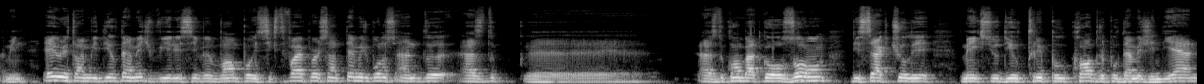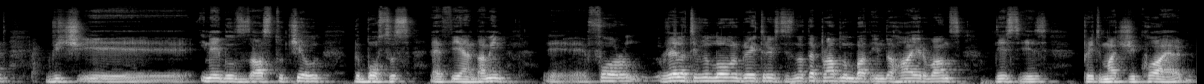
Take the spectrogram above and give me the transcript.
I mean, every time we deal damage, we receive a 1.65% damage bonus, and the, as the uh, as the combat goes on, this actually makes you deal triple, quadruple damage in the end, which uh, enables us to kill the bosses at the end. I mean, uh, for relatively lower grade rifts, it's not a problem, but in the higher ones, this is pretty much required.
